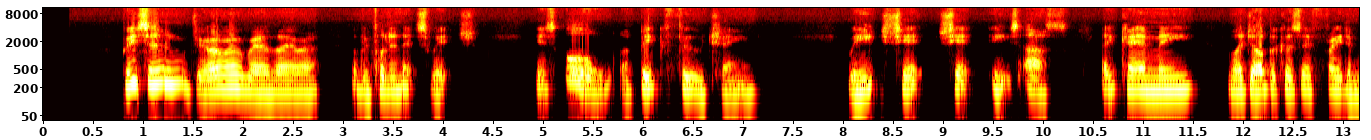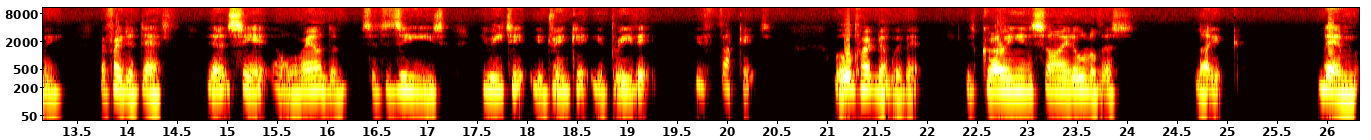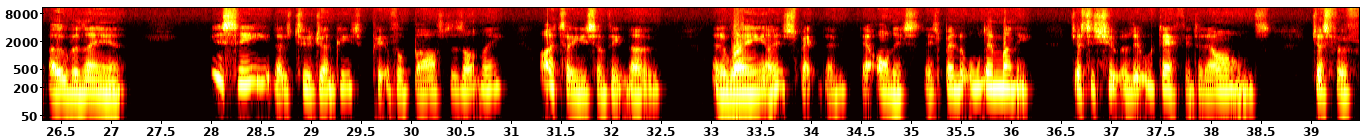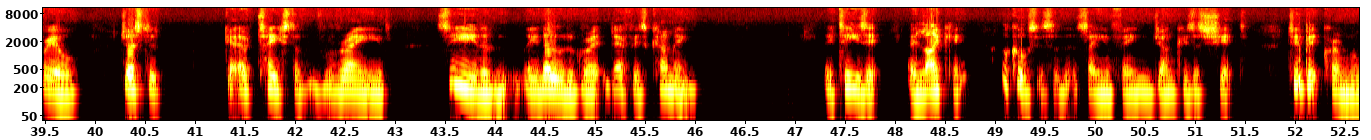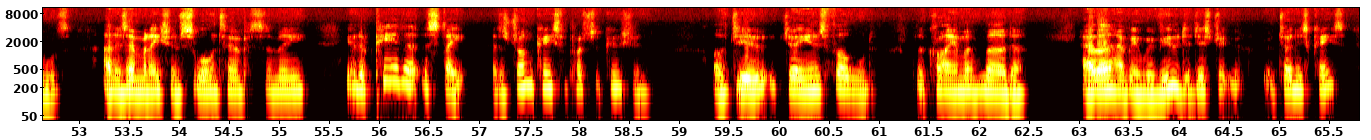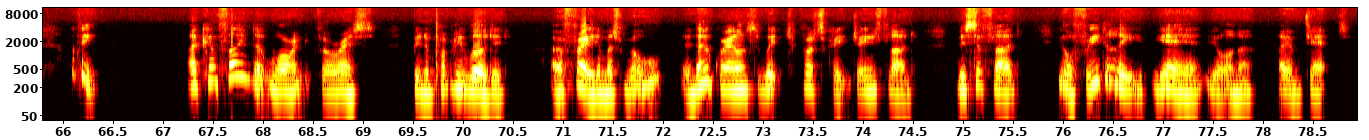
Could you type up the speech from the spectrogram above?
Pretty soon, Rivera will be pulling its switch. It's all a big food chain. We eat shit, shit eats us. They care me for my job because they're afraid of me. They're afraid of death. They don't see it all around them. It's a disease. You eat it, you drink it, you breathe it, you fuck it. We're all pregnant with it. It's growing inside all of us. Like them over there. You see, those two junkies, pitiful bastards, aren't they? I tell you something, though. In a way, I expect them. They're honest. They spend all their money just to shoot a little death into their arms, just for a thrill, just to get a taste of rave. See, they know the great death is coming. They tease it. They like it. Of course, it's the same thing. Junkies are shit. Two-bit criminals. An examination sworn testimony. It would appear that the state has a strong case for prosecution of James Fuld for the crime of murder. However, having reviewed the district attorney's case, I think I can find that warrant for arrest has been improperly worded. I'm afraid I must rule there are no grounds to which to prosecute James Flood. Mr. Flood, you're free to leave. Yeah, Your Honour, I object.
